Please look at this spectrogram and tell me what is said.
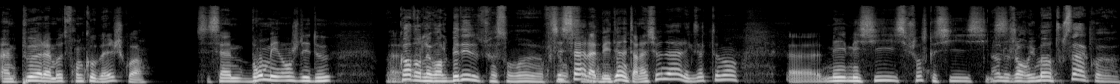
un peu à la mode franco-belge, quoi. C'est c'est un bon mélange des deux. Encore dans de l'avoir le BD de toute façon. hein, C'est ça, la BD internationale, exactement. Euh, mais, mais si, je pense que si. si, si- le genre humain, tout ça, quoi.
